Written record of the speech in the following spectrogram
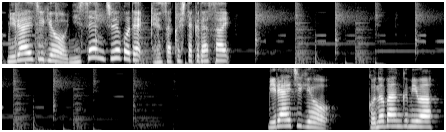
未来事業2015で検索してください。未来事業この番組は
